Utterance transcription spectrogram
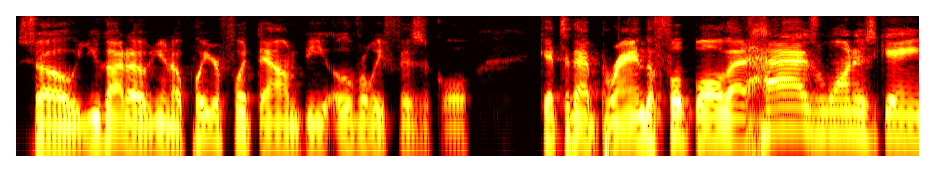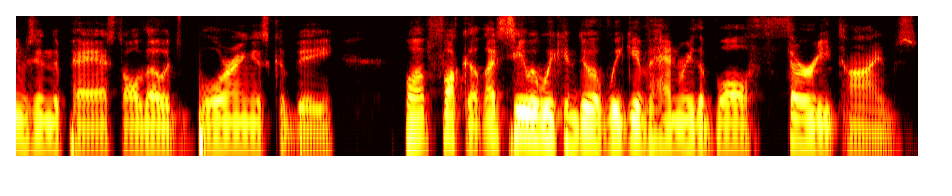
So you got to, you know, put your foot down, be overly physical, get to that brand of football that has won his games in the past, although it's boring as could be. But fuck it. Let's see what we can do if we give Henry the ball 30 times.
